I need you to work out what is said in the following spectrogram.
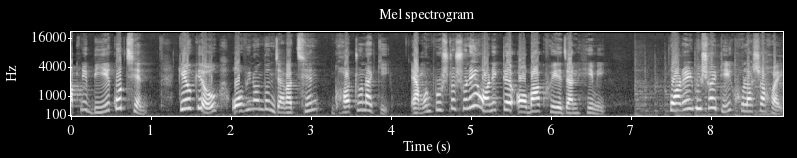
আপনি বিয়ে করছেন? কেউ কেউ অভিনন্দন জানাচ্ছেন, ঘটনা কি? এমন প্রশ্ন শুনে অনেকটাই অবাক হয়ে যান হিমি। পরের বিষয়টি খোলাসা হয়।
